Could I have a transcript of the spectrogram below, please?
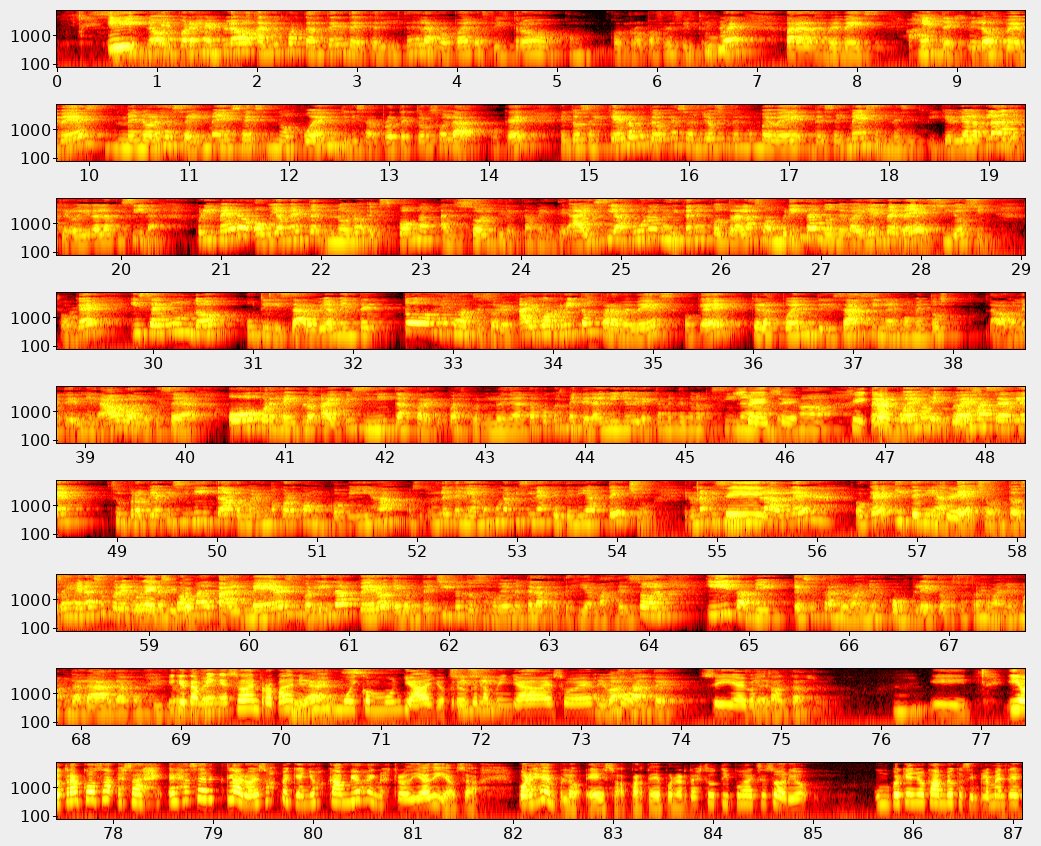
Y, no, por ejemplo, algo importante de, que dijiste de la ropa de los filtros con con ropa de filtro UV para los bebés. Ah, Gente, los bebés menores de 6 meses no pueden utilizar protector solar, ¿ok? Entonces, ¿qué es lo que tengo que hacer yo si tengo un bebé de 6 meses y, y quiero ir a la playa, quiero ir a la piscina? Primero, obviamente, no los expongan al sol directamente. Ahí sí, a juro, necesitan encontrar la sombrita en donde va a ir el bebé, sí o sí, ¿ok? Y segundo, utilizar, obviamente, todos estos accesorios. Hay gorritos para bebés, ¿ok? Que los pueden utilizar sin en momentos la van a meter en el agua lo que sea. O, por ejemplo, hay piscinitas para que, pues, bueno, lo ideal tampoco es meter al niño directamente en una piscina. Sí, sí. sí. Pero puedes, puedes hacerle su propia piscinita, por lo menos me acuerdo con, con mi hija, nosotros le teníamos una piscina que tenía techo era una piscina inflable, ¿ok? Y tenía techo, entonces era súper porque era en forma de palmera, súper linda, pero era un techito, entonces obviamente la protegía más del sol. Y también esos trajes de baños completos, esos trajes de baños manga larga, con filtro. Y que también eso en ropa de niños es muy común ya, yo creo que también ya eso es... Hay bastante. Sí, hay bastante. Y, y, otra cosa, o sea, es hacer, claro, esos pequeños cambios en nuestro día a día. O sea, por ejemplo, eso, aparte de ponerte estos tipos de accesorios, un pequeño cambio que simplemente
